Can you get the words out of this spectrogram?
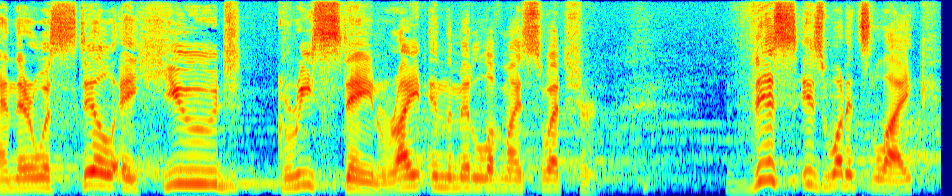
and there was still a huge grease stain right in the middle of my sweatshirt. This is what it's like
